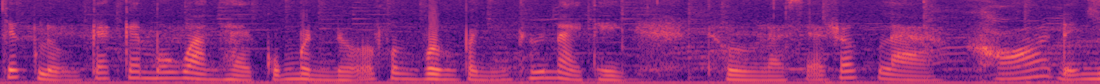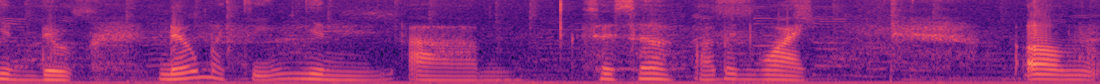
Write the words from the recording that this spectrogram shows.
chất lượng các cái mối quan hệ của mình nữa vân vân. Và những thứ này thì thường là sẽ rất là khó để nhìn được nếu mà chỉ nhìn uh, sơ sơ ở bên ngoài. Uh,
